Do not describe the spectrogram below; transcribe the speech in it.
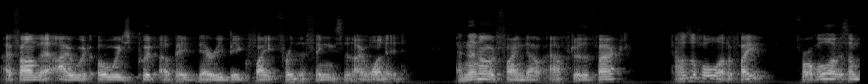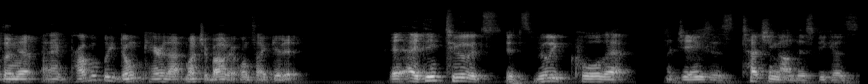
I found that I would always put up a very big fight for the things that I wanted. And then I would find out after the fact, that was a whole lot of fight for a whole lot of something. Yeah. And I probably don't care that much about it once I get it. I I think too, it's it's really cool that James is touching on this because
